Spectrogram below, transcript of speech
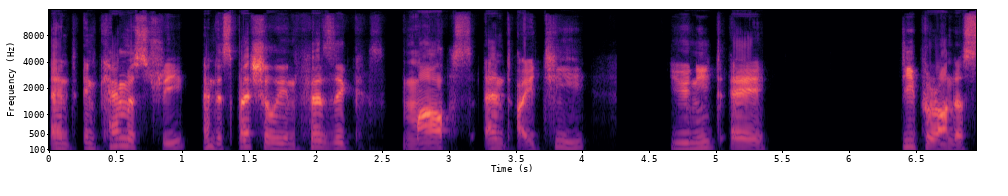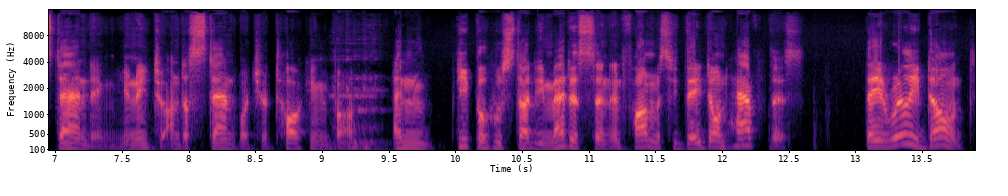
and in chemistry and especially in physics maths and it you need a deeper understanding. You need to understand what you're talking about. And people who study medicine and pharmacy, they don't have this. They really don't.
